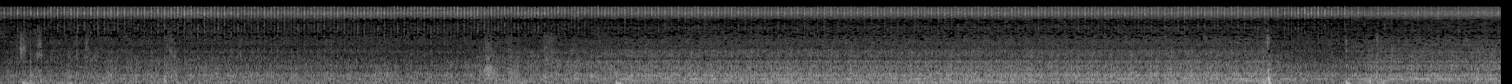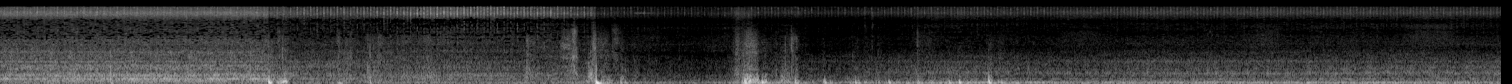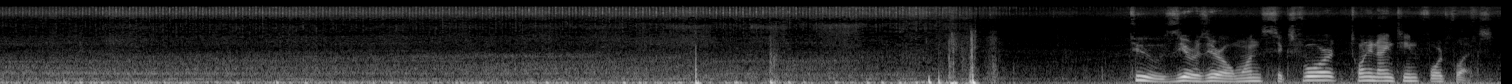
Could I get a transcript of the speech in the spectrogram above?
Two zero zero one six four twenty nineteen 2019 Ford Flex.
